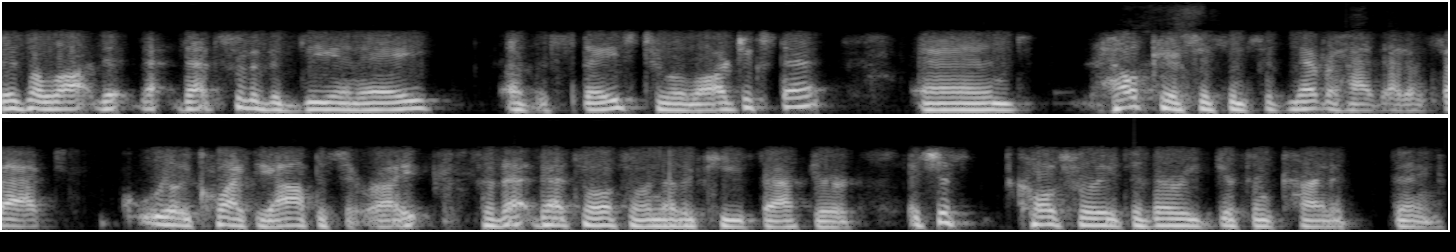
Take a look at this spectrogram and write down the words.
there's a lot that, that, that's sort of the DNA of the space to a large extent. And healthcare systems have never had that. In fact, really quite the opposite, right? So that, that's also another key factor. It's just culturally, it's a very different kind of thing.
